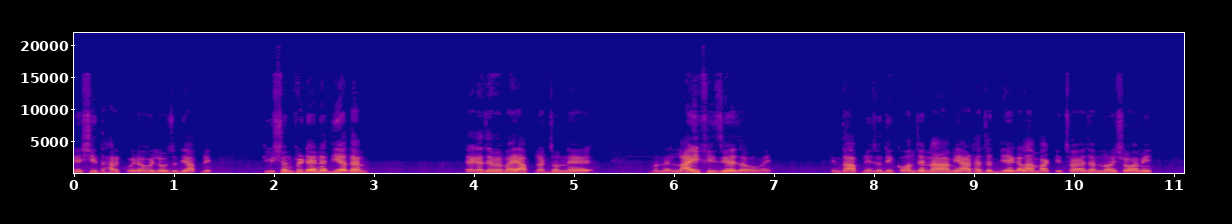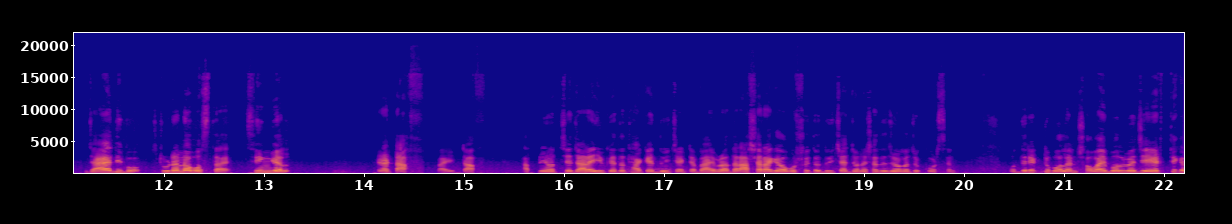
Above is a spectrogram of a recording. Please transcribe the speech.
বেশি ধার করে হলেও যদি আপনি টিউশন ফিটা এনে দিয়ে দেন, দেখা যাবে ভাই আপনার জন্যে মানে লাইফ ইজি হয়ে যাবে ভাই। কিন্তু আপনি যদি কন যে না, আমি আট হাজার দিয়ে গেলাম, বাকি ছয় হাজার নয়শো আমি যায় দিব স্টুডেন্ট অবস্থায় সিঙ্গেল এটা টাফ ভাই টাফ আপনি হচ্ছে যারা ইউকেতে থাকে, দুই চারটা ভাই ব্রাদার আসার আগে অবশ্যই তো দুই চারজনের সাথে যোগাযোগ করছেন। ওদের একটু বলেন, সবাই বলবে যে এর থেকে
